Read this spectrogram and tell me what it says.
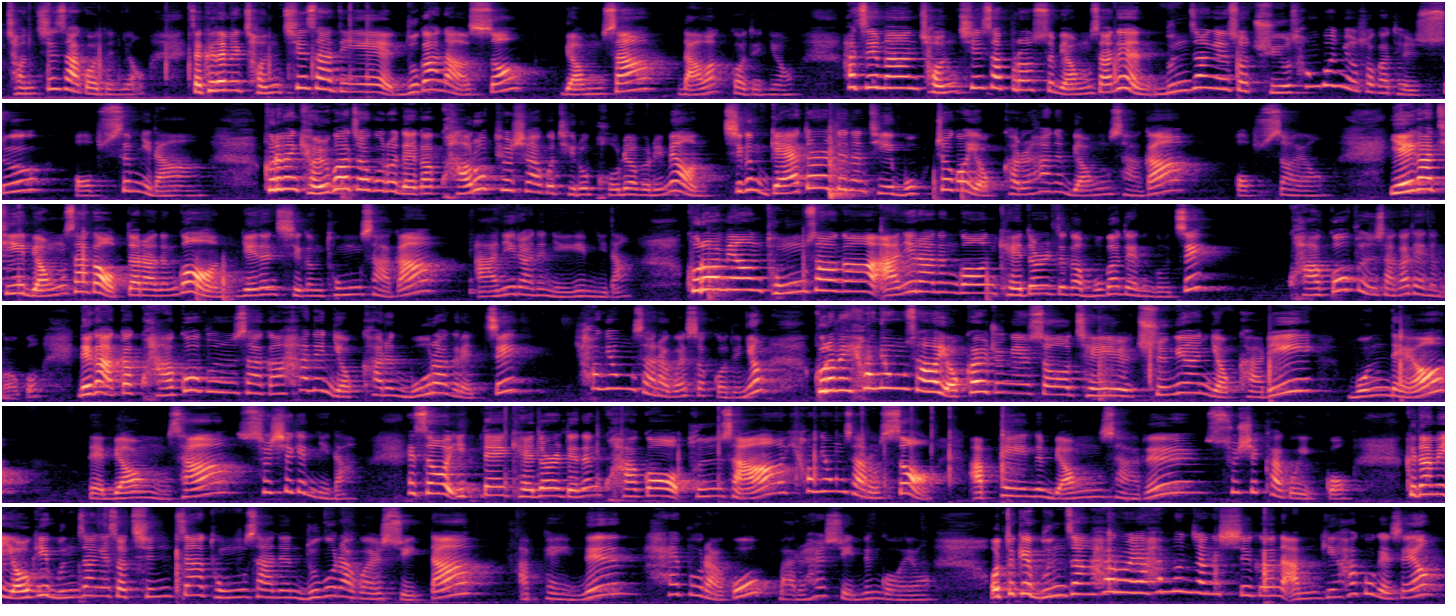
전치사거든요. 자, 그 다음에 전치사 뒤에 누가 나왔어? 명사 나왔거든요. 하지만 전치사 플러스 명사는 문장에서 주요 성분 요소가 될 수 없습니다. 그러면 결과적으로 내가 괄호 표시하고 뒤로 버려버리면 지금 gathered는 뒤에 목적어 역할을 하는 명사가 없어요. 얘가 뒤에 명사가 없다라는 건 얘는 지금 동사가 아니라는 얘기입니다. 그러면 동사가 아니라는 건 gathered가 뭐가 되는 거지? 과거 분사가 되는 거고 내가 아까 과거 분사가 하는 역할은 뭐라 그랬지? 형용사라고 했었거든요. 그러면 형용사 역할 중에서 제일 중요한 역할이 뭔데요? 네, 명사 수식입니다. 해서 이때 gathered는 과거 분사 형용사로서 앞에 있는 명사를 수식하고 있고 그 다음에 여기 문장에서 진짜 동사는 누구라고 할 수 있다? 앞에 있는 have라고 말을 할 수 있는 거예요. 어떻게 문장 하루에 한 문장씩은 암기하고 계세요?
